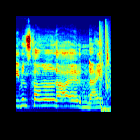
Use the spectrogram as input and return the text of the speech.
demons come alive at night.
